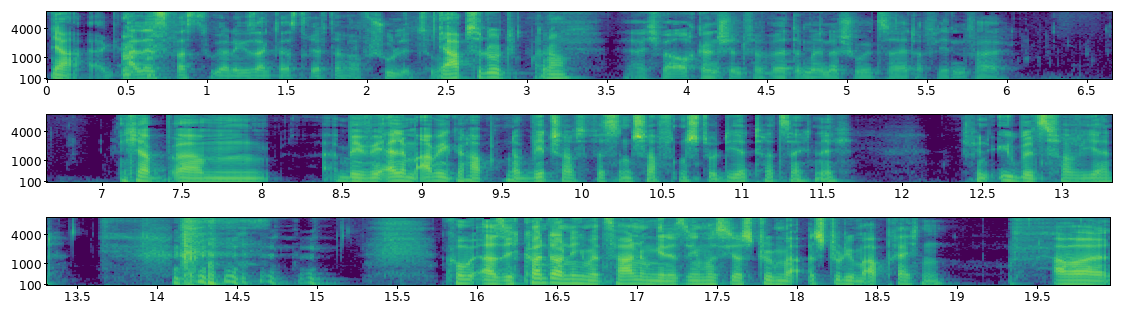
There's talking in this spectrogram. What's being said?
ja, Alles, was du gerade gesagt hast, trifft auch auf Schule zu. ja, absolut, genau. Ja, ich war auch ganz schön verwirrt in meiner Schulzeit, auf jeden Fall. Ich habe ähm, BWL im Abi gehabt und habe Wirtschaftswissenschaften studiert tatsächlich. Ich bin übelst verwirrt. Also ich konnte auch nicht mit Zahlen umgehen, deswegen muss ich das Studium, Studium abbrechen. Aber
